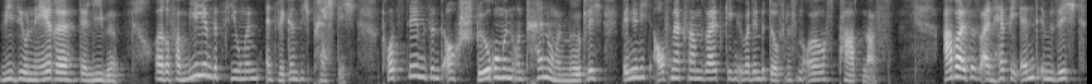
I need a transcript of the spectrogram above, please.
Visionäre der Liebe. Eure Familienbeziehungen entwickeln sich prächtig. Trotzdem sind auch Störungen und Trennungen möglich, wenn ihr nicht aufmerksam seid gegenüber den Bedürfnissen eures Partners. Aber es ist ein Happy End im Sicht,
